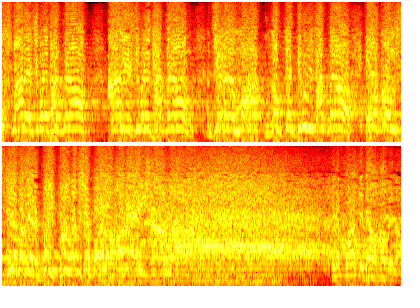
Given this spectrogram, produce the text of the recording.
ওসমানের জীবনে থাকবে না, আলীর জীবনে থাকবে না, যেখানে মহৎ লোকদের জীবনে থাকবে না, এরকম সিলেবাসের বই বাংলাদেশে পড়ানো হবে এটা পড়াতে দেওয়া হবে না।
